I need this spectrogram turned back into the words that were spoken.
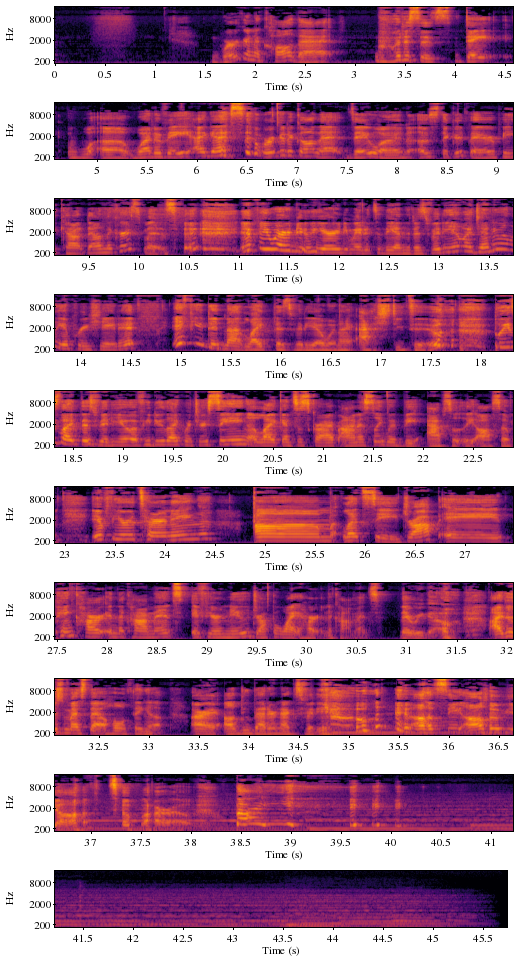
We're going to call that, what is this, day uh, one of eight, I guess. We're going to call that day one of sticker therapy countdown to Christmas. if you are new here and you made it to the end of this video, I genuinely appreciate it. If you did not like this video when I asked you to, please like this video. If you do like what you're seeing, a like and subscribe honestly would be absolutely awesome. If you're returning, um, let's see. Drop a pink heart in the comments. If you're new, drop a white heart in the comments. There we go. I just messed that whole thing up. All right, I'll do better next video. and I'll see all of y'all tomorrow. Bye.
